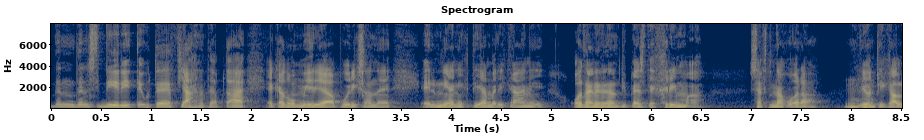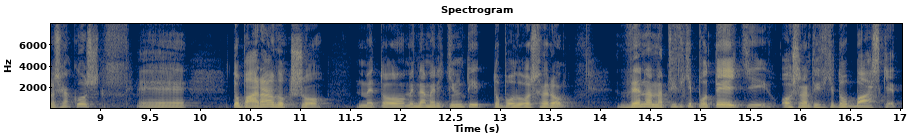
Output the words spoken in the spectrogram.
δεν, δεν συντηρείται, ούτε φτιάχνεται από τα εκατομμύρια που ρίξανε εν μία νυχτή Αμερικάνοι όταν είδαν ότι παίζεται χρήμα σε αυτήν την αγορα Διότι καλό ή κακό, ε, το παράδοξο με, το, με την Αμερική είναι ότι το ποδόσφαιρο δεν αναπτύχθηκε ποτέ εκεί όσο αναπτύχθηκε το μπάσκετ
